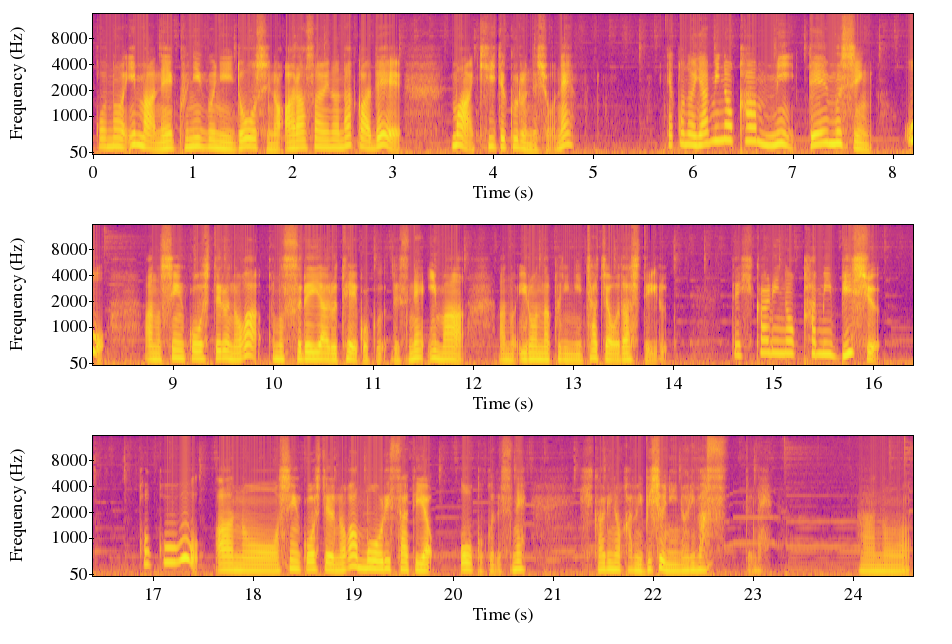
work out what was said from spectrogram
この今ね、国々同士の争いの中で、まあ聞いてくるんでしょうね。で、この闇の神デーム神をあの信仰してるのが、このスレイヤル帝国ですね。今、あのいろんな国にチャチャを出している。で、光の神ビシュ。ここを、あの信仰しているのがモーリサティア王国ですね。光の神ビシュに祈りますってね。あの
